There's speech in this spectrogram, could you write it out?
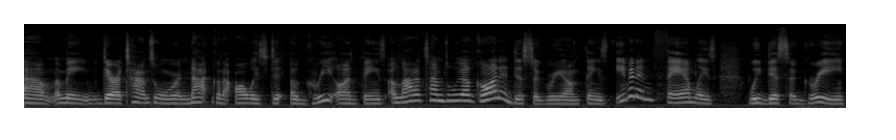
Um, I mean, there are times when we're not going to always di- agree on things. A lot of times we are going to disagree on things. Even in families, we disagree.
